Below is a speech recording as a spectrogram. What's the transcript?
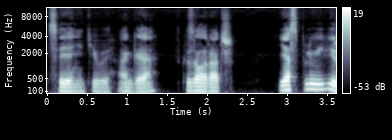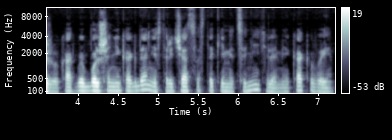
«Цените вы, ага», — сказал Радж. Я сплю и вижу, как бы больше никогда не встречаться с такими ценителями, как вы.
